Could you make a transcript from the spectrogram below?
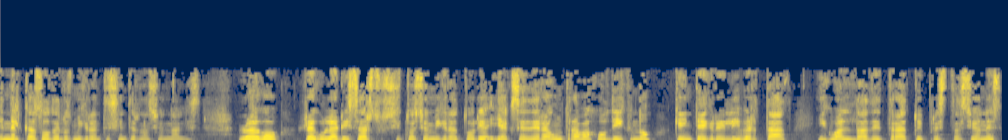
en el caso de los migrantes internacionales. Luego, regularizar su situación migratoria y acceder a un trabajo digno que integre libertad, igualdad de trato y prestaciones,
